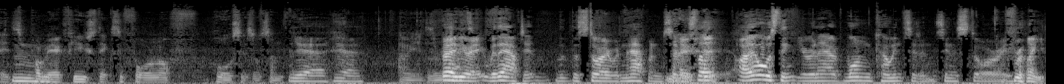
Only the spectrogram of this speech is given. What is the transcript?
It's Mm. probably a few sticks have fallen off horses or something. yeah, yeah. I mean. But anyway, without it, the, the story wouldn't happen. So No. it's like I always think you're allowed one coincidence in a story. right.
